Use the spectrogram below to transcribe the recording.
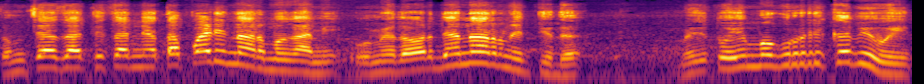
तुमच्या जातीचा नेता पाडिणार मग आम्ही. उमेदवार देणार नाही तिथं. म्हणजे तोही मगरुरी कमी होईल.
